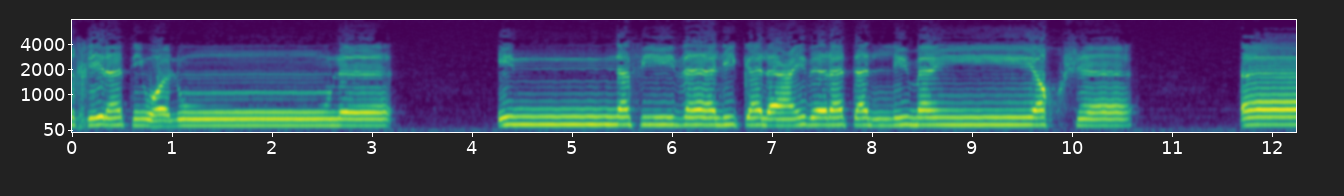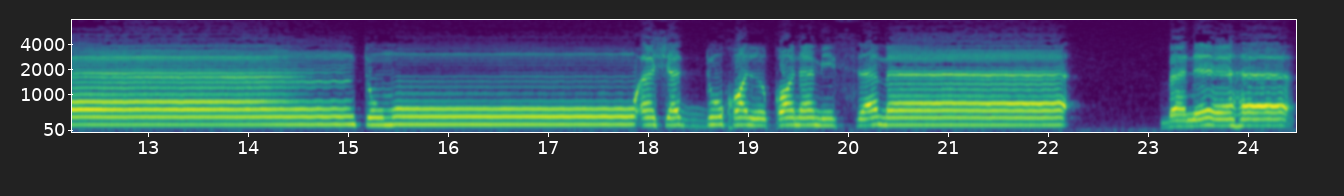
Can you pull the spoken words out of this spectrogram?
الآخرة ولولا إن في ذلك لعبرة لمن يخشى. أنتم أشد خلقا من السماء بناها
